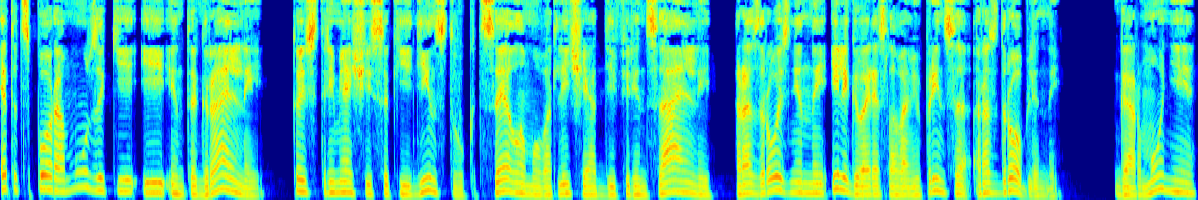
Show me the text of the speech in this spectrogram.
Этот спор о музыке и интегральный, то есть стремящийся к единству, к целому, в отличие от дифференциальной, разрозненной или, говоря словами принца, раздробленной, гармонии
